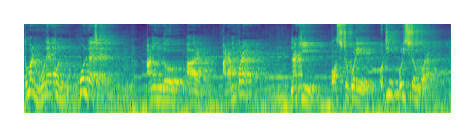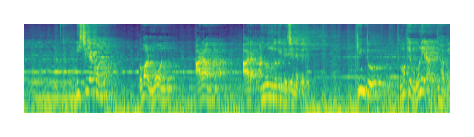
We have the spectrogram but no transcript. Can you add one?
তোমার মন এখন কোনটা চায়? আনন্দ আর আরাম করা নাকি কষ্ট করে কঠিন পরিশ্রম করা? নিশ্চয়ই এখন তোমার মন আরাম আর আনন্দকে বেছে নেবে। কিন্তু তোমাকে মনে রাখতে হবে,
